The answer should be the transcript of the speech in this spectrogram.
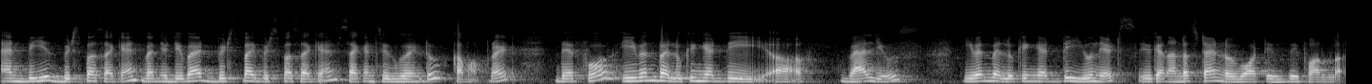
and B is bits per second. When you divide bits by bits per second, seconds is going to come up, right? Therefore, even by looking at the uh, values, even by looking at the units, you can understand what is the formula.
